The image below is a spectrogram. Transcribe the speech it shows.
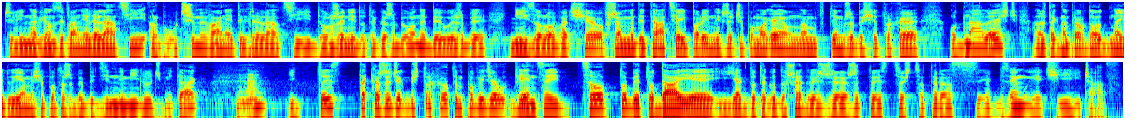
czyli nawiązywanie relacji albo utrzymywanie tych relacji, dążenie do tego, żeby one były, żeby nie izolować się. Owszem, medytacja i parę innych rzeczy pomagają nam w tym, żeby się trochę odnaleźć, ale tak naprawdę odnajdujemy się po to, żeby być z innymi ludźmi, tak? Mhm. I to jest taka rzecz, jakbyś trochę o tym powiedział więcej. Co tobie to daje i jak do tego doszedłeś, że, że to jest coś, co teraz jakby zajmuje ci czas?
